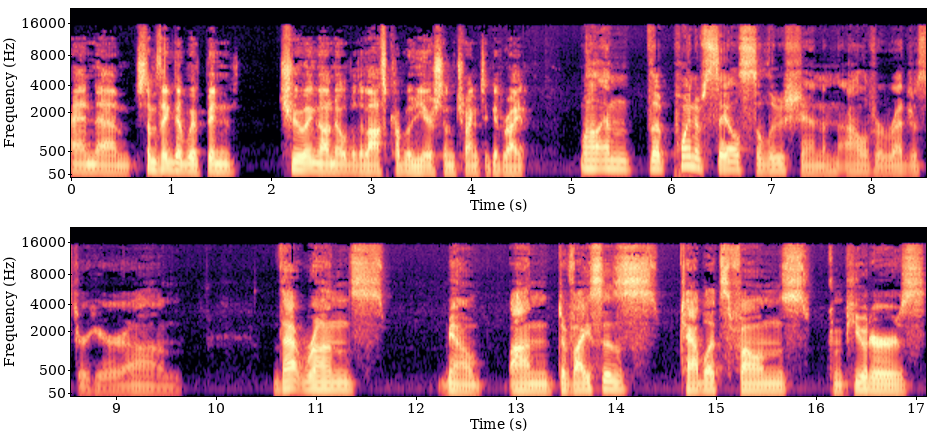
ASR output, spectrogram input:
and um, something that we've been chewing on over the last couple of years and trying to get right. Well, and the point of sale solution, Oliver Register here, um, that runs, you know, on devices, tablets, phones, computers,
